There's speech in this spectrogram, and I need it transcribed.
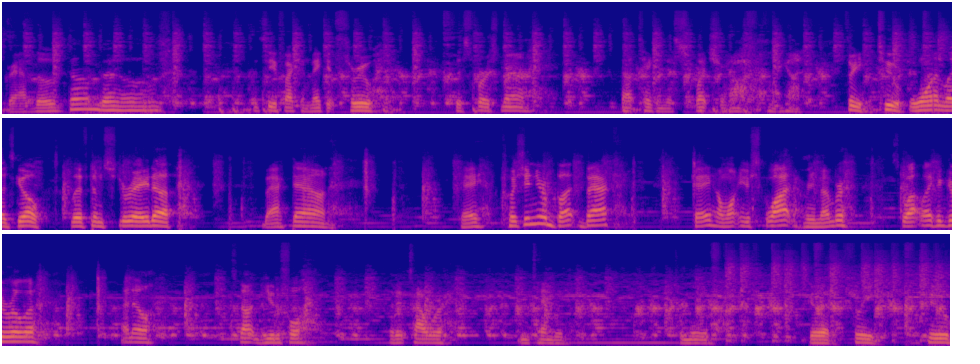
Grab those dumbbells. Let's see if I can make it through this first round without taking this sweatshirt off. Oh my God. Three, two, one. Let's go. Lift them straight up. Back down. Okay. Pushing your butt back. Okay. I want your squat. Remember, squat like a gorilla. I know it's not beautiful, but it's how we're intended to move. Good. Three, two,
